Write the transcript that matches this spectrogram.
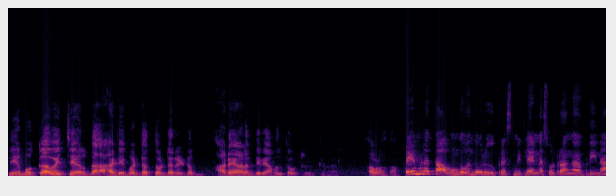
திமுகவை சேர்ந்த அடிமட்ட தொண்டரிடம் அடையாளம் தெரியாமல் தோற்றிருக்கிறார். அவ்வளவுதான். பிரேமலதா அவங்க வந்து ஒரு பிரஸ் மீட்ல என்ன சொல்றாங்க அப்படின்னா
